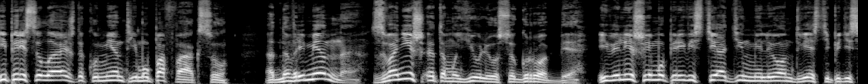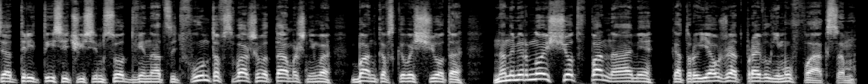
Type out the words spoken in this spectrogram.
и пересылаешь документ ему по факсу. Одновременно звонишь этому Юлиусу Гроббе и велишь ему перевести 1 миллион 253 тысячи 712 фунтов с вашего тамошнего банковского счета на номерной счет в Панаме, который я уже отправил ему факсом.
